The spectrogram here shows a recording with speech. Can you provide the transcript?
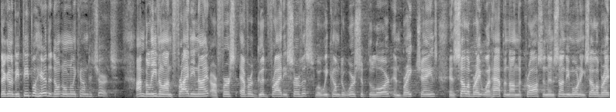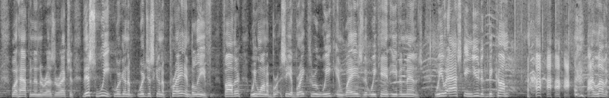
There are going to be people here that don't normally come to church. I'm believing on Friday night, our first ever Good Friday service, where we come to worship the Lord and break chains and celebrate what happened on the cross, and then Sunday morning celebrate what happened in the resurrection. This week, we're, gonna, we're just going to pray and believe. Father, we want to br- see a breakthrough week in ways that we can't even manage. We were asking you to become. I love it.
